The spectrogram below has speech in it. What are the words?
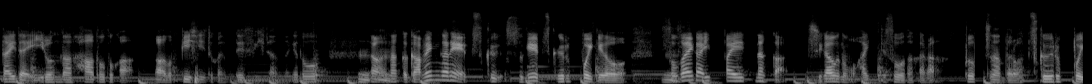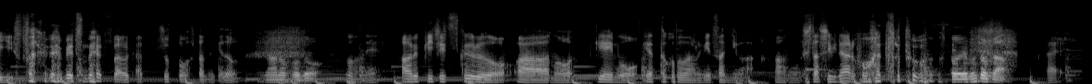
代々いろんなハードとか、あの、PC とかでも出てきたんだけど、うんうんあなんか画面がね、つくすげえ作るっぽいけど、うん素材がいっぱいなんか違うのも入ってそうだから、どっちなんだろう、作るっぽい 別のやつなのかちょっと思ってたんだけど、なるほど。そうだね。RPG スクールのああのゲームをやったことのある皆さんには、あの親しみのあるフォーマットだと思う。そういうことか。はい。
